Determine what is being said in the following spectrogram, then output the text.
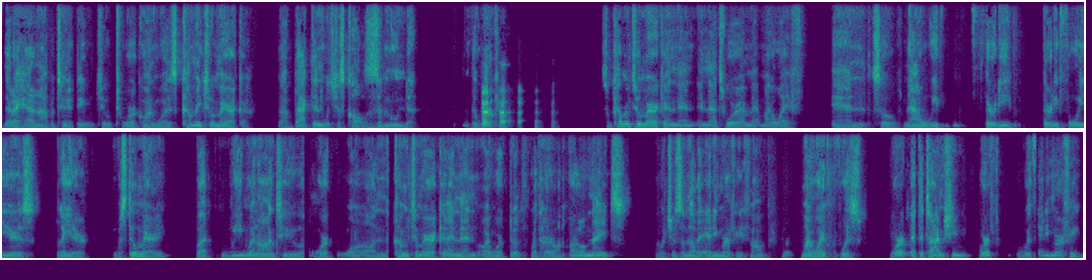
that I had an opportunity to to work on was Coming to America. Uh, back then, it was just called Zamunda. The work. so Coming to America, and, and and that's where I met my wife. And so now we 30, 34 years later, we're still married but we went on to work on Coming to America, and then I worked with her on Harlem Nights, which is another Eddie Murphy film. My wife was worked at the time. She worked with Eddie Murphy,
